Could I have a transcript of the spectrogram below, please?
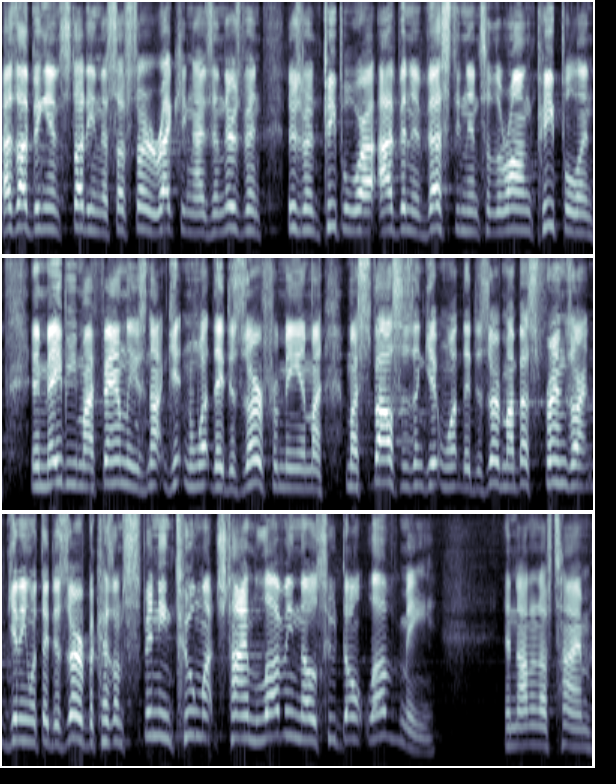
as I began studying this, I've started recognizing there's been, there's been people where I've been investing into the wrong people, and, and maybe my family is not getting what they deserve from me, and my, my spouse isn't getting what they deserve. My best friends aren't getting what they deserve because I'm spending too much time loving those who don't love me and not enough time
